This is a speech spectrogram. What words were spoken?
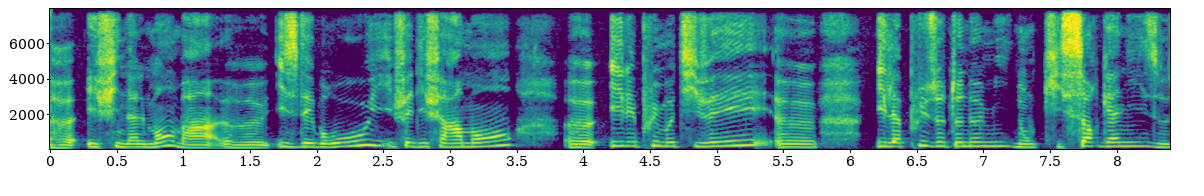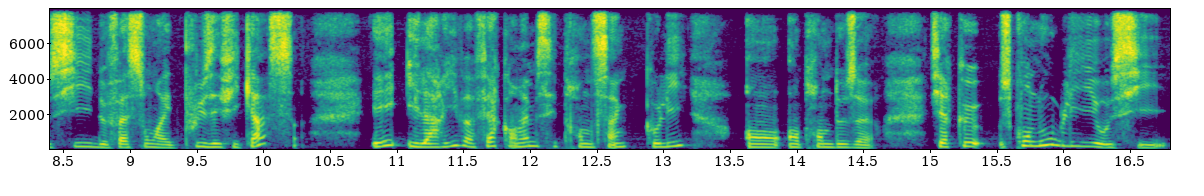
Euh, et finalement, ben, euh, il se débrouille, il fait différemment, euh, il est plus motivé, euh, il a plus d'autonomie, donc il s'organise aussi de façon à être plus efficace, et il arrive à faire quand même ses 35 colis en, en 32 heures. C'est-à-dire que ce qu'on oublie aussi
